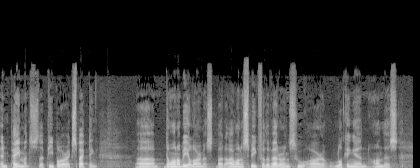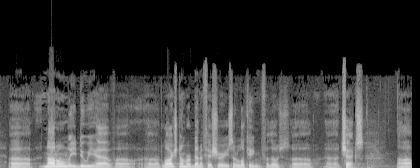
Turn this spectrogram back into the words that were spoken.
in payments that people are expecting. Uh, don't want to be alarmist, but I want to speak for the veterans who are looking in on this. Uh, not only do we have uh, a large number of beneficiaries that are looking for those uh, uh, checks, uh,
